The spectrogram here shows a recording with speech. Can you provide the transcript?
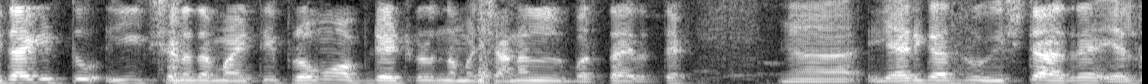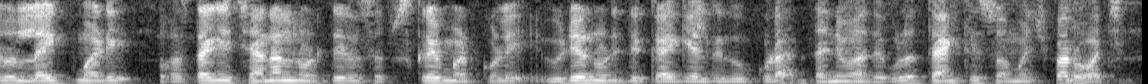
ಇದಾಗಿತ್ತು ಈ ಕ್ಷಣದ ಮಾಹಿತಿ. ಪ್ರೋಮೋ ಅಪ್ಡೇಟ್ಗಳು ನಮ್ಮ ಚಾನಲ್ ಬರ್ತಾ ಇರುತ್ತೆ. ಯಾರಿಗಾದ್ರೂ ಇಷ್ಟ ಆದ್ರೆ ಎಲ್ಲರೂ ಲೈಕ್ ಮಾಡಿ, ಹೊಸದಾಗಿ ಚಾನಲ್ ನೋಡ್ತೀರಾ ಸಬ್ಸ್ಕ್ರೈಬ್ ಮಾಡ್ಕೊಳ್ಳಿ. ವಿಡಿಯೋ ನೋಡಿದ್ದಕ್ಕಾಗಿ ಎಲ್ರಿಗೂ ಕೂಡ ಧನ್ಯವಾದಗಳು. Thank you so much for watching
